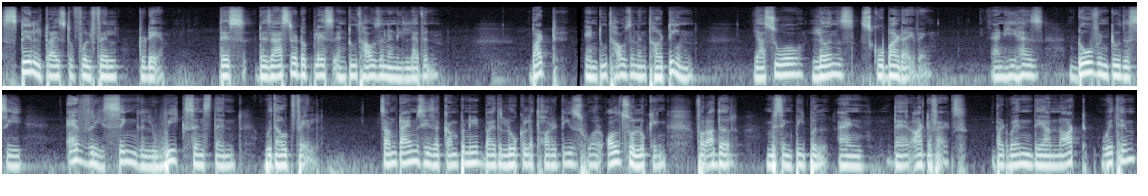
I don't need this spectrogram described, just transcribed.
still tries to fulfill today. This disaster took place in 2011. But in 2013, Yasuo learns scuba diving and he has dove into the sea every single week since then without fail. Sometimes he's accompanied by the local authorities who are also looking for other missing people and their artifacts. But when they are not with him,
